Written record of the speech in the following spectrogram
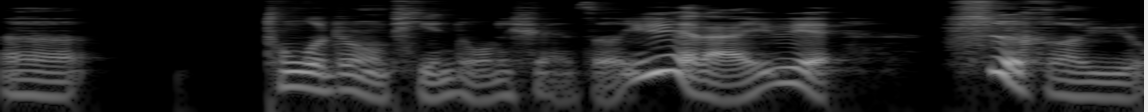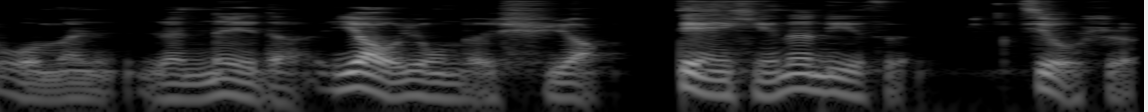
呃。通过这种品种的选择，越来越适合于我们人类的药用的需要。典型的例子就是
